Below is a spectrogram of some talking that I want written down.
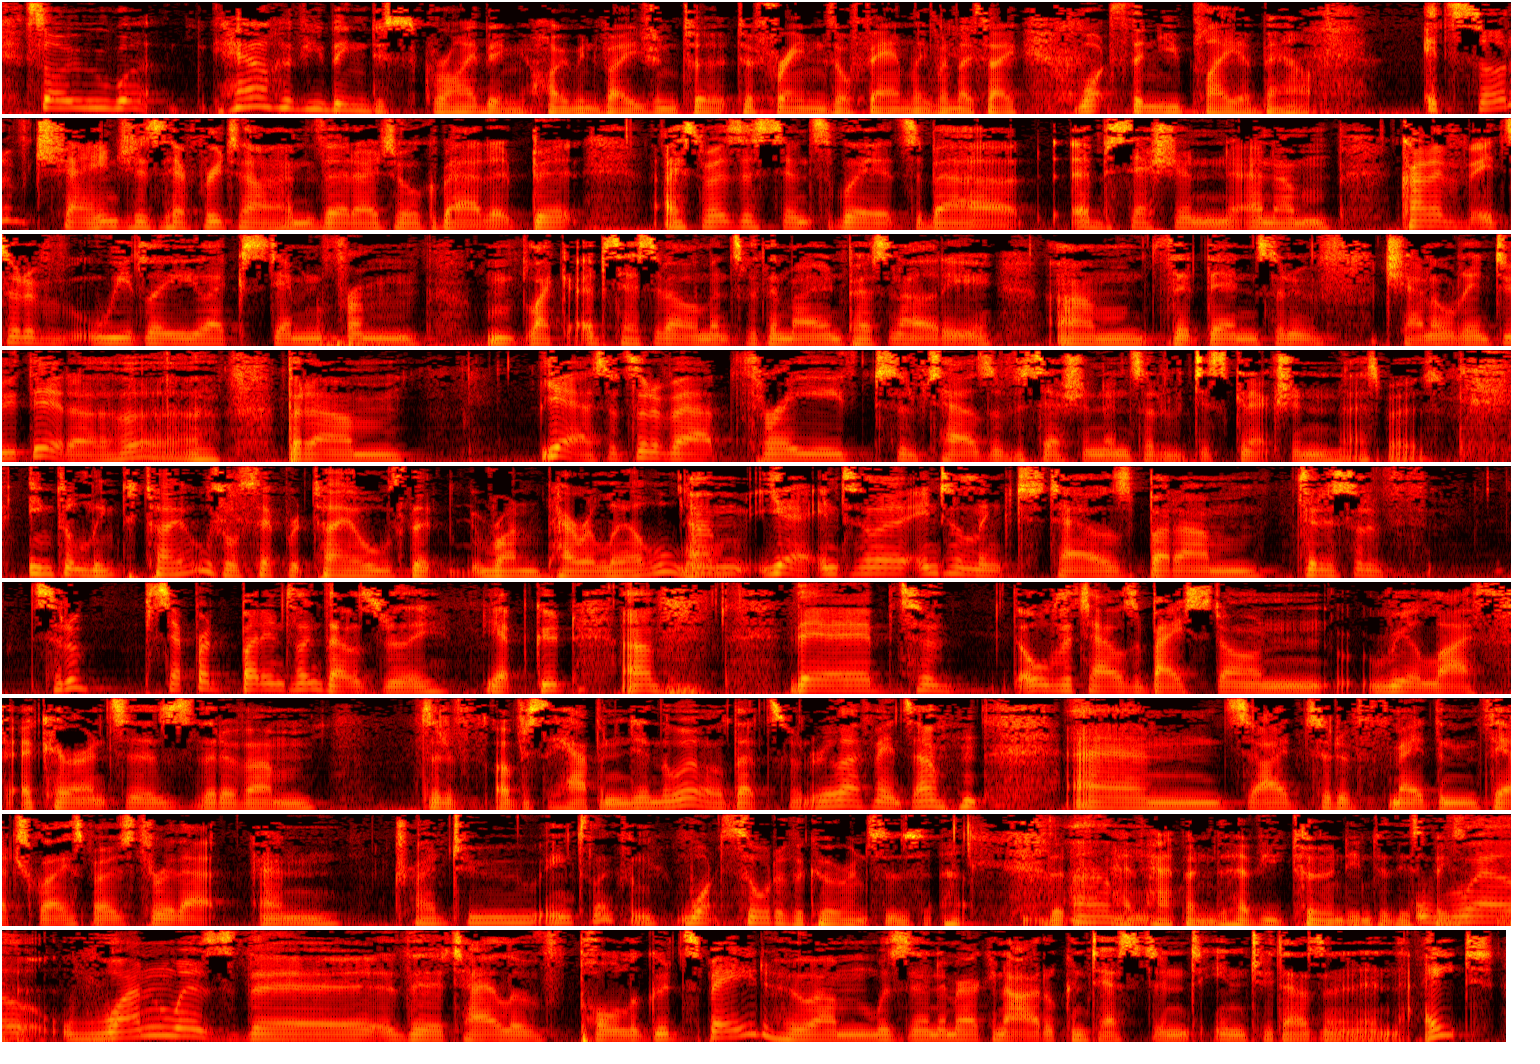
So, uh, how have you been describing Home Invasion to, to friends or family when they say, what's the new play about? It sort of changes every time that I talk about it, but I suppose ostensibly it's about obsession and um kind of it sort of weirdly like stemmed from like obsessive elements within my own personality um that then sort of channeled into theatre. But um yeah, so it's sort of about three sort of tales of obsession and sort of disconnection, I suppose. Interlinked tales or separate tales that run parallel? Um, yeah, inter- interlinked tales, but um, that are sort of sort of separate but interlinked. That was really yep good. Um, they're so all the tales are based on real life occurrences that have um sort of obviously happened in the world. That's what real life means. Um, and I sort of made them theatrical, I suppose, through that and tried to interlink them. what sort of occurrences that have happened have you turned into this piece of Um, Well, one was the the tale of Paula Goodspeed, who um, was an American Idol contestant in 2008,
